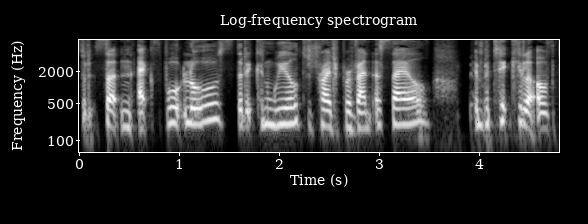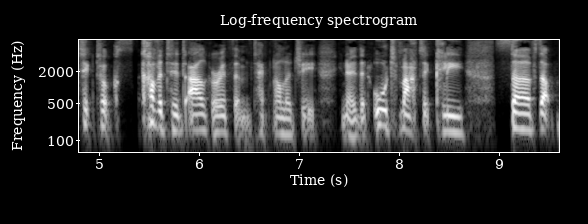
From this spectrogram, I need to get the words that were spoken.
sort of certain export laws that it can wield to try to prevent a sale, in particular of TikTok's coveted algorithm technology, you know, that automatically serves up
